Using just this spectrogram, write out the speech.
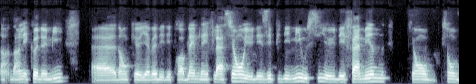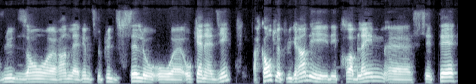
dans, l'économie. donc, il y avait des, des problèmes d'inflation. Il y a eu des épidémies aussi. Il y a eu des famines qui, sont venus, disons, euh, rendre la vie un petit peu plus difficile aux, euh, Canadiens. Par contre, le plus grand des, problèmes, euh, c'était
